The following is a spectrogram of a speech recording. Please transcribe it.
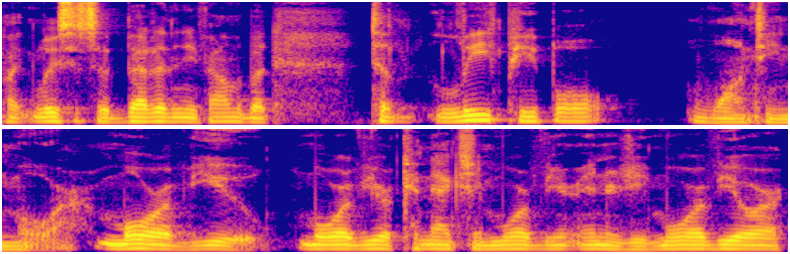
like Lisa said, better than you found them, but to leave people wanting more, more of you, more of your connection, more of your energy, more of your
